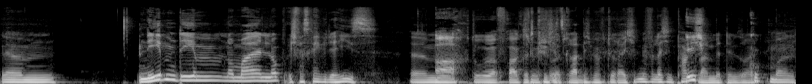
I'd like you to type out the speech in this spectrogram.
Ähm, neben dem normalen Lok, ich weiß gar nicht, wie der hieß. Ähm, Ach, du, da fragst mich ich jetzt gerade nicht mehr auf die Reihe. Ich hätte mir vielleicht einen Ich Parkplan mitnehmen sollen. guck mal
